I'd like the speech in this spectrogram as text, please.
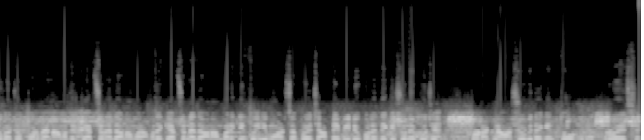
যোগাযোগ করবেন। আমাদের ক্যাপশনে দেওয়া নাম্বার আমাদের ক্যাপশনে দেওয়া নাম্বারে কিন্তু ইমো হোয়াটসঅ্যাপ রয়েছে। আপনি ভিডিও কলে দেখে শুনে বুঝে প্রোডাক্ট নেওয়ার সুবিধা কিন্তু রয়েছে।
